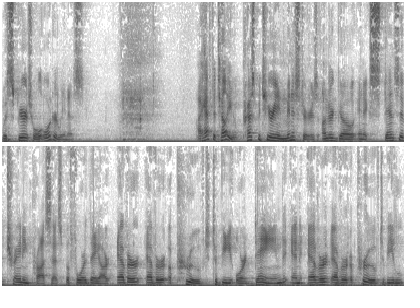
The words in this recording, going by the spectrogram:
with spiritual orderliness. I have to tell you, Presbyterian ministers undergo an extensive training process before they are ever, ever approved to be ordained and ever, ever approved to be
